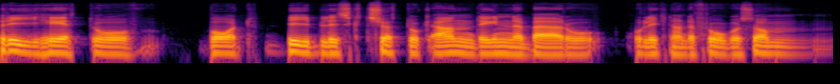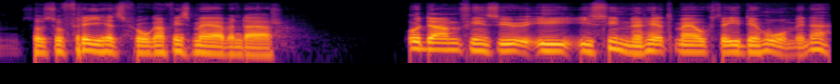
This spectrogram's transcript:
frihet och vad bibliskt kött och ande innebär och, och liknande frågor. Som, så, så frihetsfrågan finns med även där. Och den finns ju i, i synnerhet med också i Dehomine?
